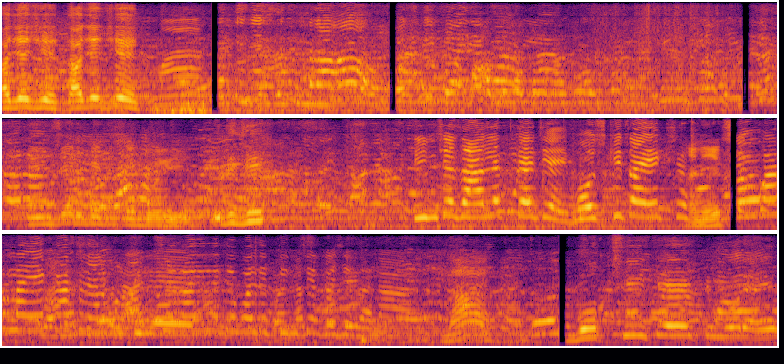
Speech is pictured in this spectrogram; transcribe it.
ताजेची आहेत ताजेची आहेत. तीनशे रुपयाची चिंबोरी कितीची? तीनशे झालेत त्याचे. भोसकीचा एकशे आणि एक शंभरला एक असणार पण तीनशे नाही. बोक्षीचे चिंबोरे आहेत.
